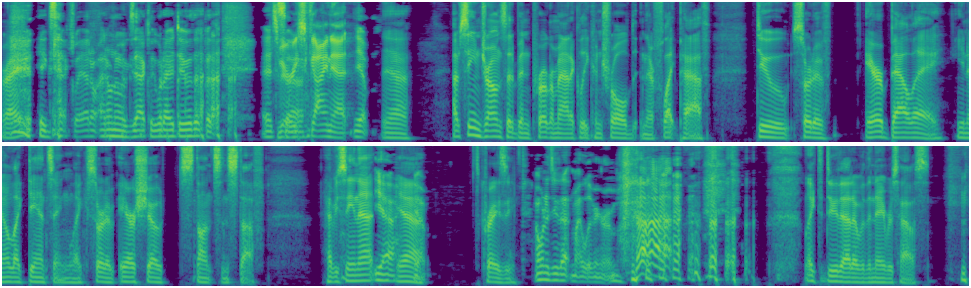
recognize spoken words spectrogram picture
right? exactly. I don't I don't know exactly what I do with it, but it's, It's very uh, Skynet. Yep. Yeah. I've seen drones that have been programmatically controlled in their flight path do sort of air ballet, you know, like dancing, like sort of air show stunts and stuff. Have you seen that? yeah, Yeah. yeah. It's crazy. I want to do that in my living room. like to do that over the neighbor's house.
